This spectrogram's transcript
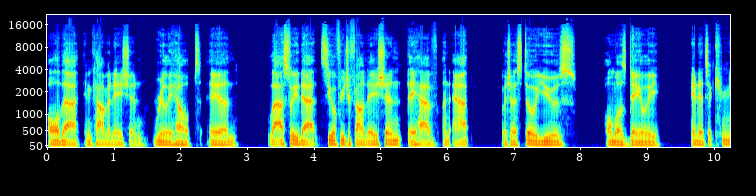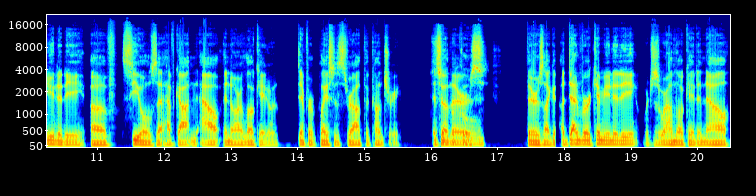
all that in combination really helped. And lastly, that SEAL Future Foundation, they have an app, which I still use almost daily. And it's a community of SEALs that have gotten out and are located in different places throughout the country. And so Super cool. there's there's like a Denver community, which is where I'm located now,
